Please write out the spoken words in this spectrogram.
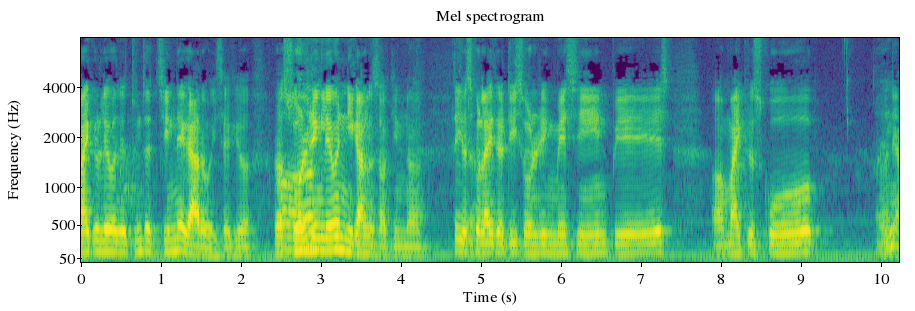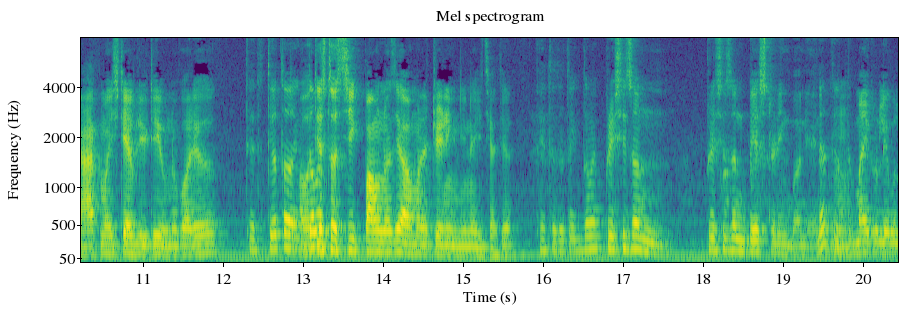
माइक्रो लेभलले जुन चाहिँ चिन्नै गाह्रो भइसक्यो र। सोल्डरिङले पनि निकाल्न सकिन्न। त्यसको लागि त डिसोल्डरिङ मेसिन पेस्ट माइक्रोस्कोप? अनि हातमा स्टेबिलिटी हुनु पर्यो त्यो त्यो त त्यस्तो सिक पाउन चाहिँ अब मलाई ट्रेनिङ लिन इच्छा थियो त्यही त त्यो त एकदमै प्रेसिजन प्रेसिजन बेस्ड ट्रेनिङ नि होइन त्यो त्यो माइक्रो लेभल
